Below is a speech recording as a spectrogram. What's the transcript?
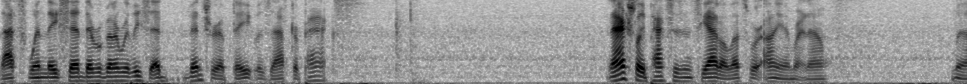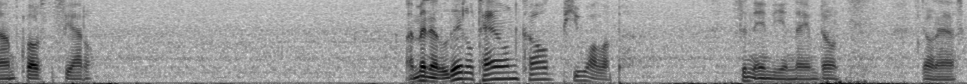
that's when they said they were going to release Adventure Update was after PAX. And actually, PAX is in Seattle. That's where I am right now. Yeah, I'm close to Seattle. I'm in a little town called Puyallup. It's an Indian name. Don't don't ask.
